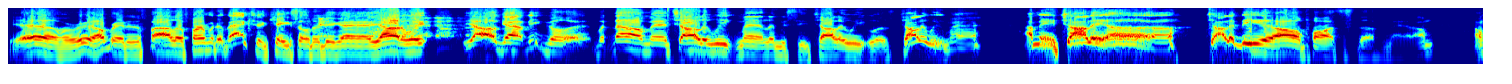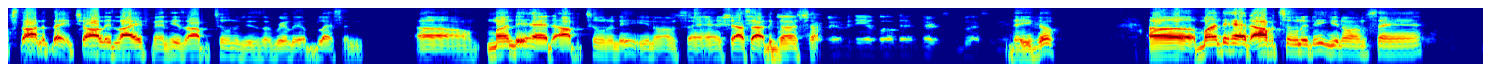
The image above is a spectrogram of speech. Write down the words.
yeah, for real. I'm ready to file an affirmative action case on the nigga ass. Y'all the way y'all got me going. But now, man, Charlie Week, man. Let me see. Charlie Week was Charlie Week, man. I mean, Charlie, uh, Charlie be in all parts of stuff, man. I'm I'm starting to think Charlie life and his opportunities are really a blessing. Um, Monday had the opportunity, you know what I'm saying? Shouts out to Gunshot. Every day above that dirt is a blessing. man. There you go. Uh, Monday had the opportunity, you know what I'm saying?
